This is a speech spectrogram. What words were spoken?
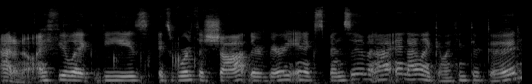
I don't know, I feel like these, it's worth a shot. They're very inexpensive and I, and I like them. I think they're good.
